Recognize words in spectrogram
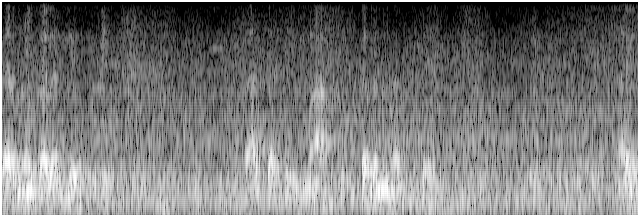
કર્મ કલંક માફ કલંક સાચું અહીં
